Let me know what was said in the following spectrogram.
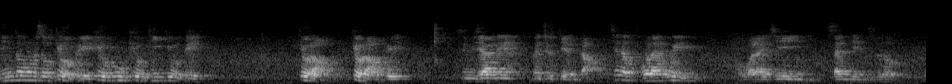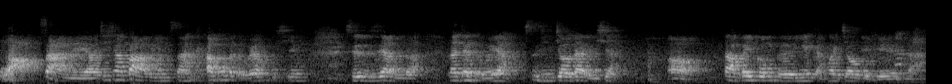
临终的时候救北救父救天救地救老救老爹，是不是这样呢？那就颠倒。现在佛来慰喻。我来接应你，三天之后，哇，赞了呀！就像大云山，看我怎么样心，是不是这样子的？那这样怎么样？事情交代一下，啊，大悲功德你也赶快交给别人啦，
